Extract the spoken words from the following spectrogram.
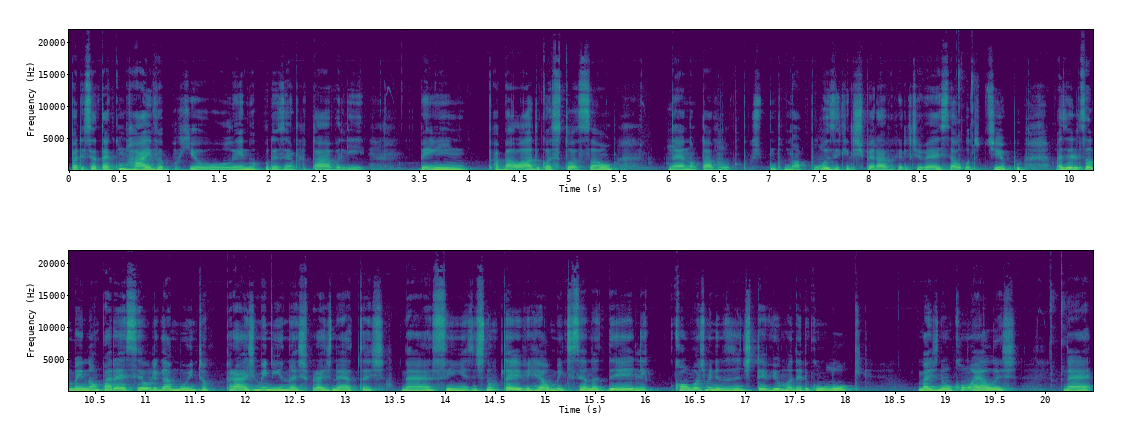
parecia até com raiva, porque o Lenor, por exemplo, estava ali bem abalado com a situação, né? Não estava numa pose que ele esperava que ele tivesse, algo do tipo. Mas ele também não pareceu ligar muito para as meninas, para as netas, né? Assim, a gente não teve realmente cena dele com as meninas. A gente teve uma dele com o Luke, mas não com elas, né?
